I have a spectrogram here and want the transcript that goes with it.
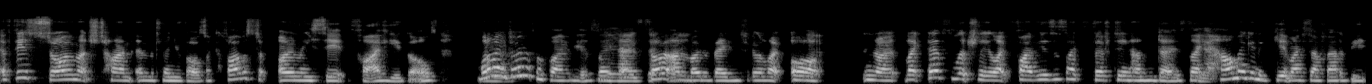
if there's so much time in between your goals, like if I was to only set five year goals, what am I doing for five years? Like Yeah, that's so exactly. unmotivating to go like, oh, Yeah. You know, like that's literally like five years is like fifteen hundred days. Like Yeah. how am I going to get myself out of bed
